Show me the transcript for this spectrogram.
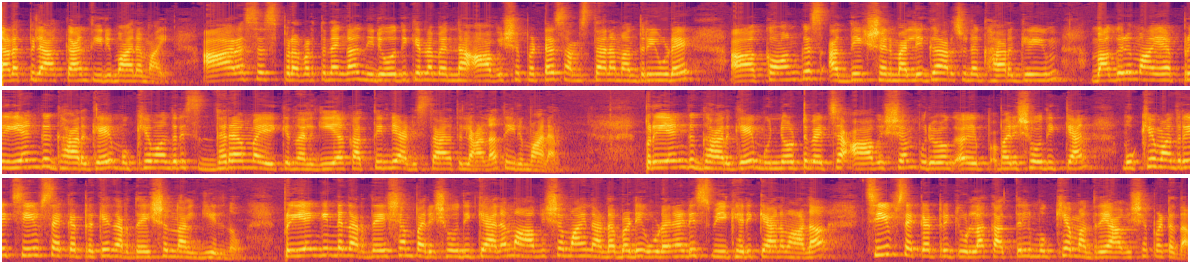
നടപ്പിലാക്കാൻ തീരുമാനമായി. ആർ എസ് എസ് പ്രവർത്തനങ്ങൾ നിരോധിക്കണമെന്ന് ആവശ്യപ്പെട്ട് സംസ്ഥാന മന്ത്രിയുടെ കോൺഗ്രസ് അധ്യക്ഷൻ മല്ലികാർജുന ഖാർഗെയും മകനുമായ പ്രിയങ്ക് ഖാർഗെ മുഖ്യമന്ത്രി സിദ്ധരാമയ്യയ്ക്ക് നൽകിയ കത്തിന്റെ അടിസ്ഥാനത്തിലാണ് തീരുമാനം. പ്രിയങ്ക് ഖാർഗെ മുന്നോട്ട് വെച്ച ആവശ്യം പരിശോധിക്കാൻ മുഖ്യമന്ത്രി ചീഫ് സെക്രട്ടറിക്ക് നിർദ്ദേശം നൽകിയിരുന്നു. പ്രിയങ്കിന്റെ നിർദ്ദേശം പരിശോധിക്കാനും ആവശ്യമായ നടപടി ഉടനടി സ്വീകരിക്കാനുമാണ് ചീഫ് സെക്രട്ടറിക്കുള്ള കത്തിൽ മുഖ്യമന്ത്രി ആവശ്യപ്പെട്ടത്.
